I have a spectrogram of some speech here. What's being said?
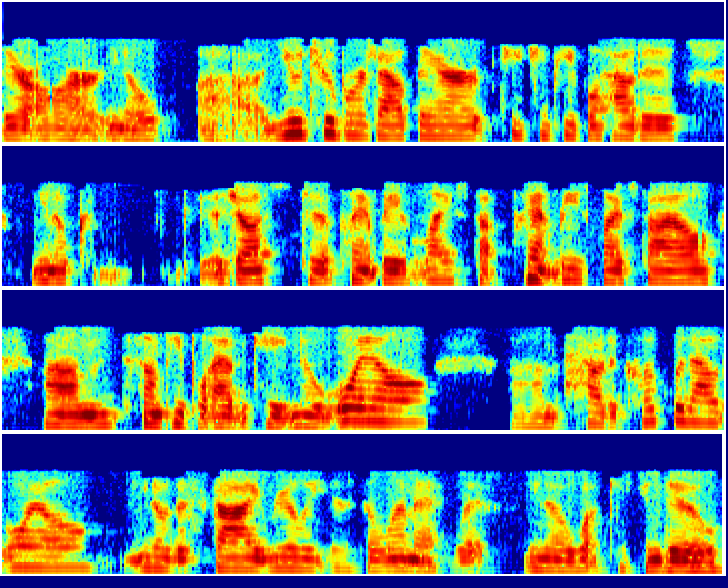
There are you know uh, YouTubers out there teaching people how to you know adjust to plant-based lifestyle. Plant-based lifestyle. Um, some people advocate no oil. Um, how to cook without oil. You know, the sky really is the limit with you know what you can do.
